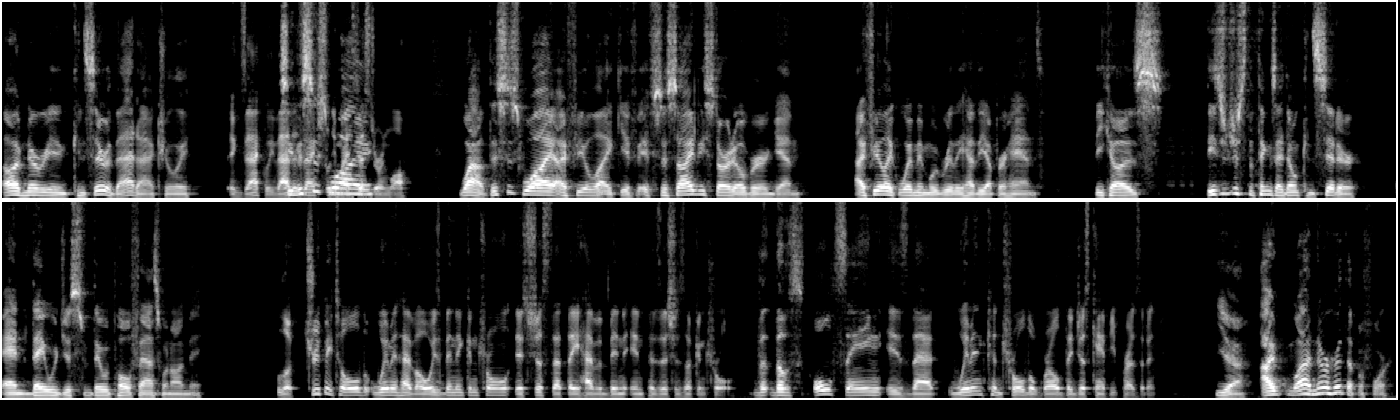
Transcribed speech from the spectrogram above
oh, I've never even considered that actually. Exactly. That See, is this is actually why- my sister-in-law. Wow, this is why I feel like if if society started over again, I feel like women would really have the upper hand because these are just the things I don't consider, and they would just they would pull a fast one on me. Look, truth be told, women have always been in control. It's just that they haven't been in positions of control. The, the old saying is that women control the world; they just can't be president. Yeah, I well, I've never heard that before.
